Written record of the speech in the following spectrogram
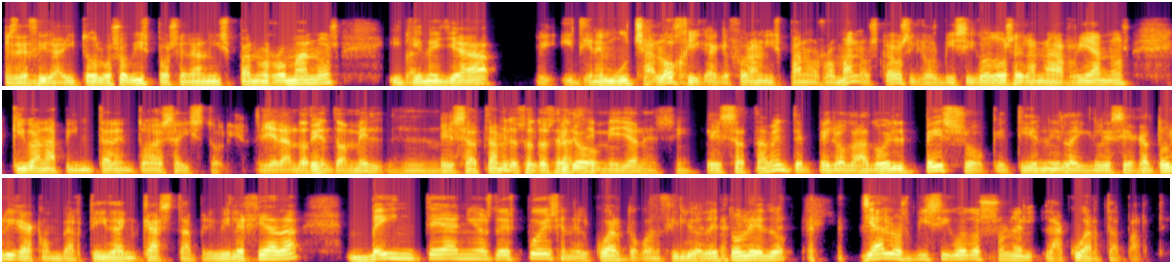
Es decir, ahí todos los obispos eran hispanos romanos y tiene ya y tiene mucha lógica que fueran hispanos romanos, claro, si los visigodos eran arrianos que iban a pintar en toda esa historia. Y eran 200.000. Exactamente. Y los otros eran 100 millones, sí. Exactamente, pero dado el peso que tiene la Iglesia Católica convertida en casta privilegiada, 20 años después, en el cuarto concilio de Toledo, ya los visigodos son la cuarta parte.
